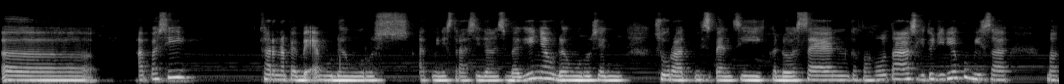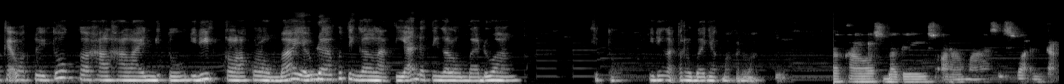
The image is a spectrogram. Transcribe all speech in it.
uh, apa sih karena PBM udah ngurus administrasi dan sebagainya, udah ngurusin surat dispensi ke dosen, ke fakultas gitu. Jadi aku bisa pakai waktu itu ke hal-hal lain gitu. Jadi kalau aku lomba ya udah aku tinggal latihan dan tinggal lomba doang gitu. Jadi nggak terlalu banyak makan waktu. Kalau sebagai seorang mahasiswa entah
